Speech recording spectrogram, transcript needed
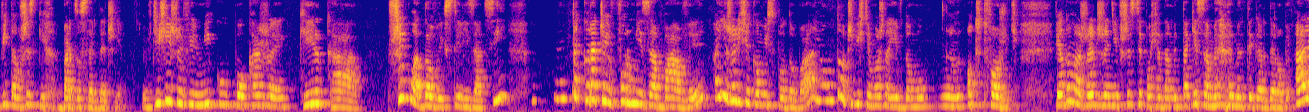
Witam wszystkich bardzo serdecznie. W dzisiejszym filmiku pokażę kilka przykładowych stylizacji, tak raczej w formie zabawy, a jeżeli się komuś spodobają, to oczywiście można je w domu y, odtworzyć. Wiadoma rzecz, że nie wszyscy posiadamy takie same elementy garderoby, ale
